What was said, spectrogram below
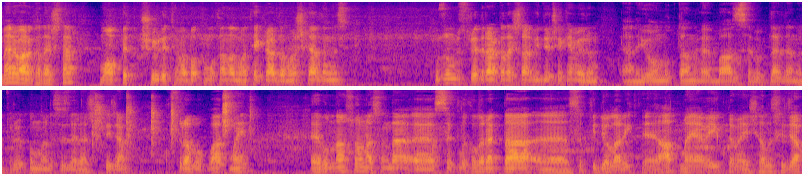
Merhaba arkadaşlar. Muhabbet Kuşu Üretim ve Bakımı kanalıma tekrardan hoş geldiniz. Uzun bir süredir arkadaşlar video çekemiyorum. Yani yoğunluktan ve bazı sebeplerden ötürü bunları sizlere açıklayacağım. Kusura bakmayın. Ee, Bundan sonrasında e, sıklık olarak daha e, sık videolar e, atmaya ve yüklemeye çalışacağım.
